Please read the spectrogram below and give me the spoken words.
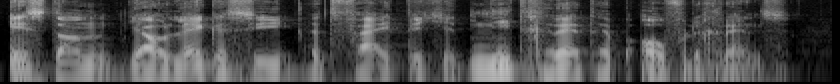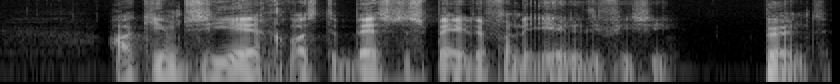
Is dan jouw legacy het feit dat je het niet gered hebt over de grens? Hakim Ziyech was de beste speler van de eredivisie. Punt.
